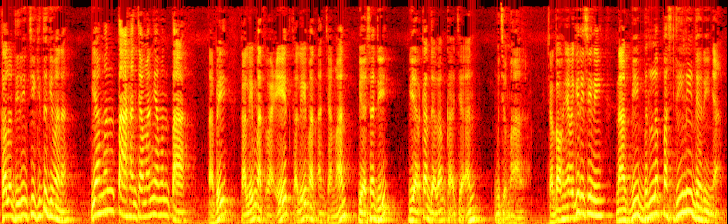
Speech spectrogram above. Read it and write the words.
Kalau dirinci gitu gimana? Ya mentah, ancamannya mentah. Tapi kalimat wa'id, kalimat ancaman biasa dibiarkan dalam keadaan mujmal. Contohnya lagi di sini, Nabi berlepas diri darinya.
